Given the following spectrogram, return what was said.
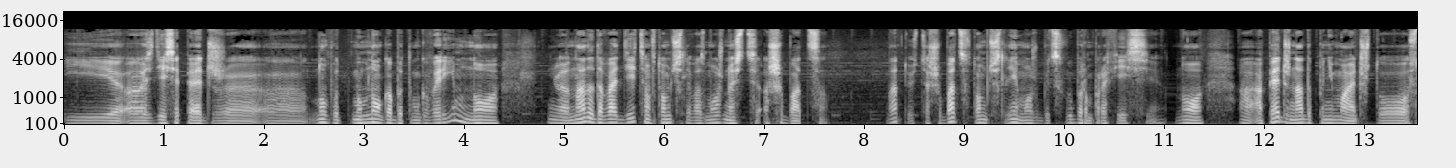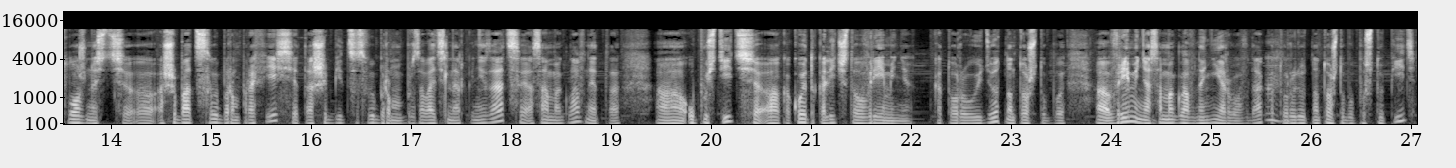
И а, здесь опять же, а, ну вот мы много об этом говорим, но э, надо давать детям в том числе возможность ошибаться да, то есть ошибаться в том числе, может быть, с выбором профессии. Но, а, опять же, надо понимать, что сложность э, ошибаться с выбором профессии – это ошибиться с выбором образовательной организации, а самое главное – это а, упустить а, какое-то количество времени который уйдет на то, чтобы а, времени, а самое главное нервов, да, которые идут на то, чтобы поступить,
